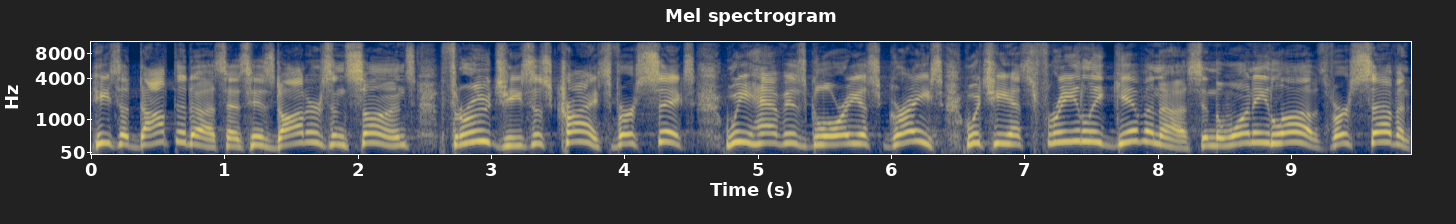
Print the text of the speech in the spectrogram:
he's adopted us as his daughters and sons through Jesus Christ. Verse 6 We have his glorious grace, which he has freely given us in the one he loves. Verse 7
